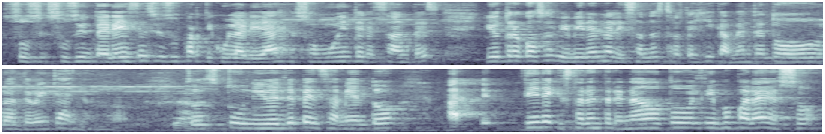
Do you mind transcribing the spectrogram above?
sus, sus intereses y sus particularidades que son muy interesantes, y otra cosa es vivir analizando estratégicamente todo durante 20 años. ¿no? Entonces tu nivel de pensamiento ah, eh, tiene que estar entrenado todo el tiempo para eso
